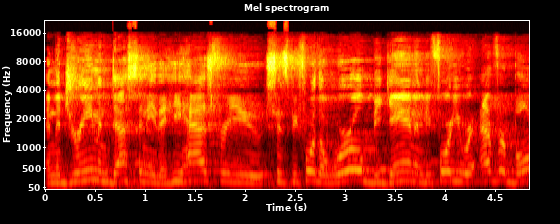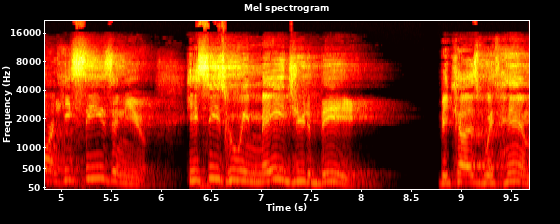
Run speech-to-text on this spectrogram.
And the dream and destiny that he has for you since before the world began and before you were ever born, he sees in you. He sees who he made you to be. Because with him,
